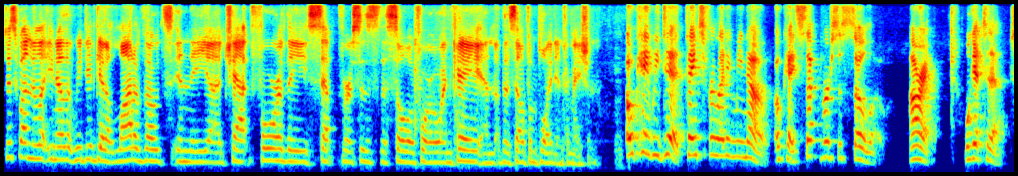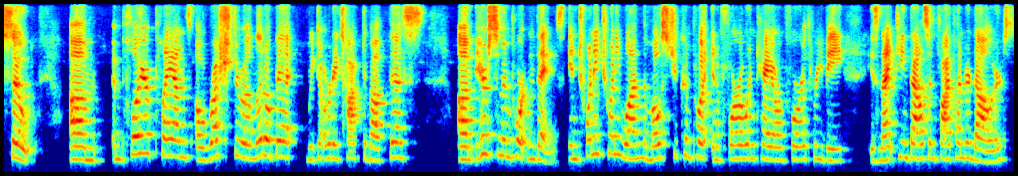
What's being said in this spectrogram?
Just wanted to let you know that we did get a lot of votes in the uh, chat for the SEP versus the solo 401k and the self-employed information. Okay, we did. Thanks for letting me know. Okay, SEP versus solo. All right, we'll get to that. So um, employer plans, I'll rush through a little bit. We already talked about this. Um, here's some important things. In 2021, the most you can put in a 401k or 403b is $19,500.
